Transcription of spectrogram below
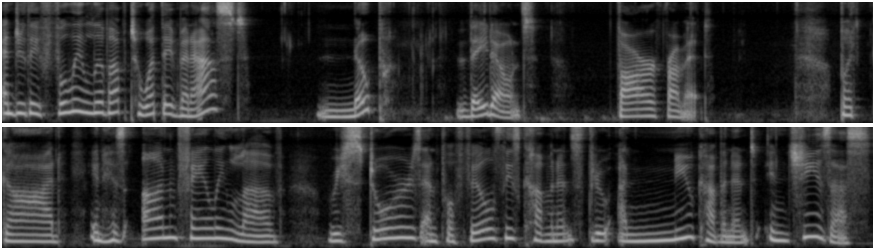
and do they fully live up to what they've been asked? Nope, they don't. Far from it. But God, in His unfailing love, restores and fulfills these covenants through a new covenant in Jesus.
